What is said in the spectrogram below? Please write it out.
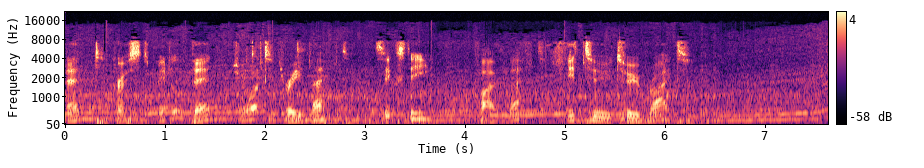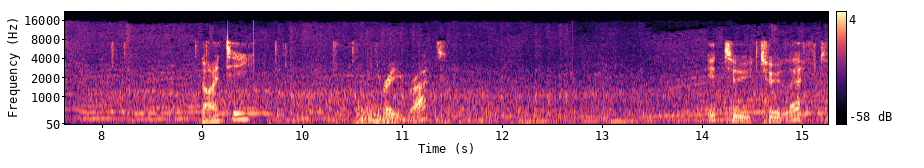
And crest middle, then short, three left, sixty, 5 left, into 2 right, 90, 3 right, into 2 left,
